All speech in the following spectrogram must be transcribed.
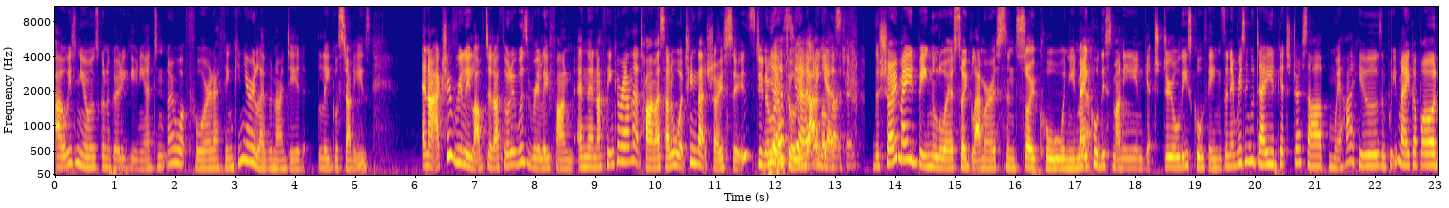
I always knew I was going to go to uni. I didn't know what for. And I think in year 11, I did legal studies. And I actually really loved it. I thought it was really fun. And then I think around that time, I started watching that show, Suits. Do you know what I'm talking yeah, about? I love yes. The show made being a lawyer so glamorous and so cool. And you'd make Yeah. all this money and get to do all these cool things. And every single day, you'd get to dress up and wear high heels and put your makeup on.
